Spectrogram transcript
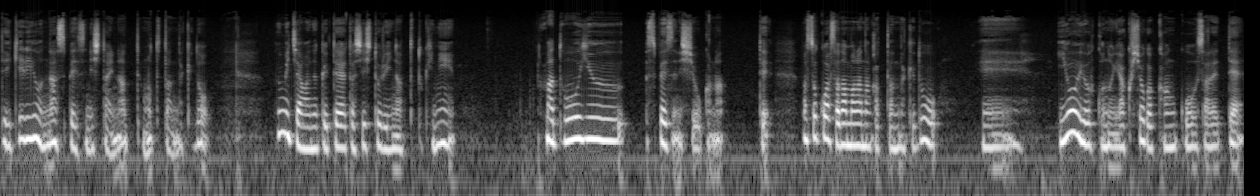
ていけるようなスペースにしたいなって思ってたんだけどふみちゃんが抜けて私一人になった時にまあ、どういうスペースにしようかなって、まあ、そこは定まらなかったんだけど、えー、いよいよこの役所が刊行されて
